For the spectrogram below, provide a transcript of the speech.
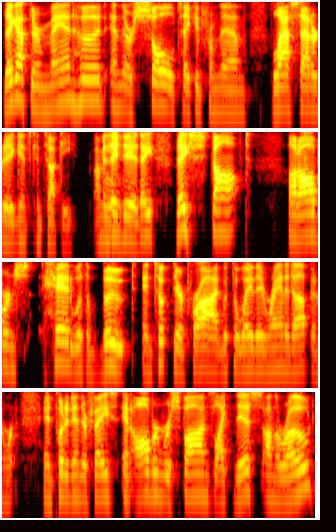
They got their manhood and their soul taken from them last Saturday against Kentucky. I mean, they mm. did. They they stomped on Auburn's head with a boot and took their pride with the way they ran it up and and put it in their face. And Auburn responds like this on the road.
